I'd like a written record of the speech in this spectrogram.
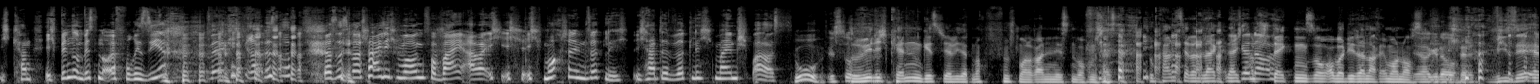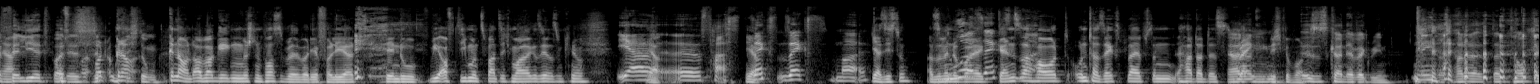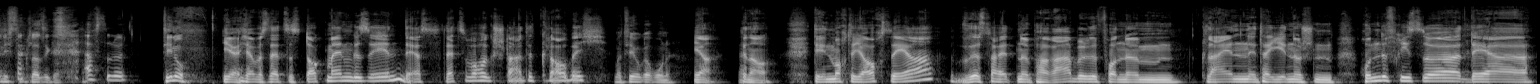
ich kann, ich bin so ein bisschen euphorisiert, merke ich gerade so. Das ist wahrscheinlich morgen vorbei, aber ich, ich, ich mochte den wirklich. Ich hatte wirklich meinen Spaß. Du, ist doch. So wie wir dich kennen, gehst du ja wieder noch fünfmal rein in den nächsten Wochen. Das heißt, du kannst ja dann leicht, leicht Genau. abstecken, so, aber dir danach immer noch so ja, genau. gefällt. Wie sehr er Ja. verliert bei der Und, siebten genau, Sichtung. genau, und aber gegen Mission Impossible bei dir verliert, den du wie oft 27 Mal gesehen hast im Kino. Ja, Ja. Äh, fast. Ja. Sechs, sechs Mal. Ja, siehst du? Also wenn Nur du bei sechs Gänsehaut unter 6 bleibst, dann hat er das Ja, Ranking nicht gewonnen. ist es kein Evergreen. Nee. Er, dann taugt er nicht zum Klassiker. Absolut. Tino, Ja, ich habe das letztes Dogman gesehen. Der ist letzte Woche gestartet, glaube ich. Matteo Garone. Ja, genau. Den mochte ich auch sehr. Ist halt eine Parabel von einem kleinen italienischen Hundefriseur, der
